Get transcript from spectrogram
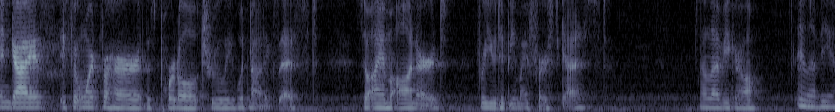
And guys, if it weren't for her, this portal truly would not exist. So I am honored for you to be my first guest. I love you, girl. I love you.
